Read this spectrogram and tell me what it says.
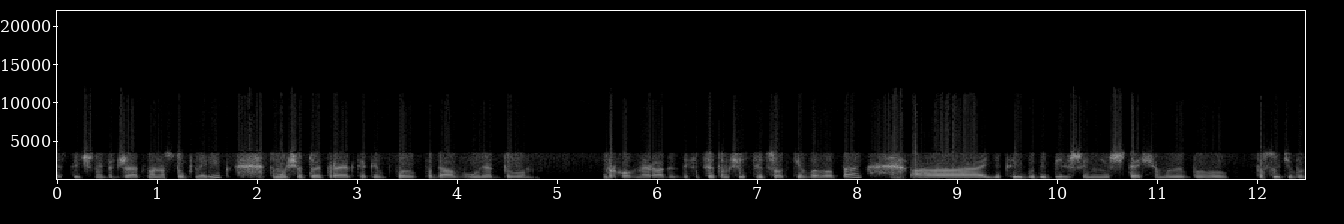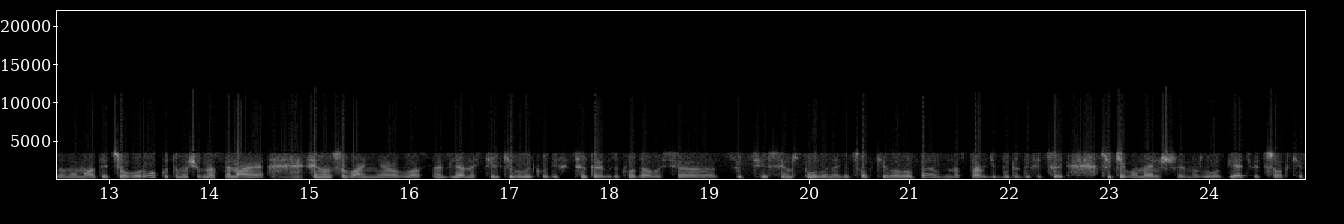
реалістичний бюджет на наступний рік, тому що той проект, який по- подав уряд до Верховної Ради з дефіцитом 6% ВВП, а, який буде більше ніж те, що ми по суті будемо мати цього року, тому що в нас немає фінансування власне для настільки великого дефіциту, як закладалося ці- ці 7,5% ВВП. Насправді буде дефіцит суттєво менший, можливо 5%.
